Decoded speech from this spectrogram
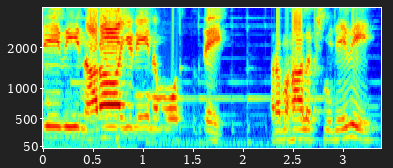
ದೇವಿ ನಾರಾಯಣೇ ನಮೋಸ್ತುತೆ. ವರಮಹಾಲಕ್ಷ್ಮಿ ದೇವಿ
